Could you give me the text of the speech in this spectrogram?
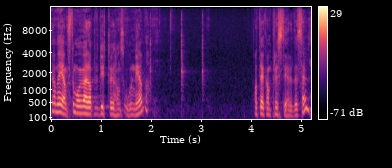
Ja, Det eneste må jo være at vi dytter Hans ord ned. At jeg kan prestere det selv.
